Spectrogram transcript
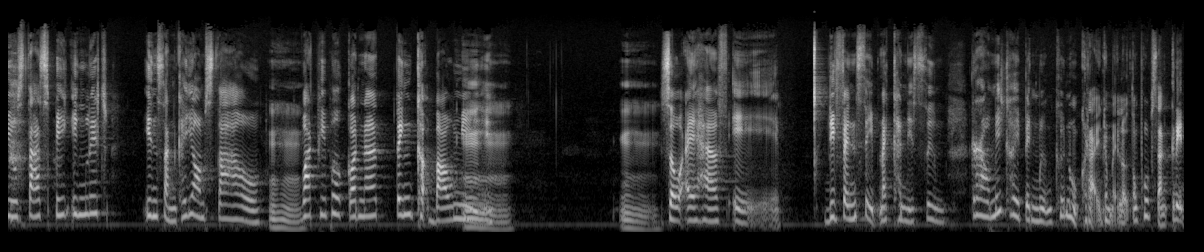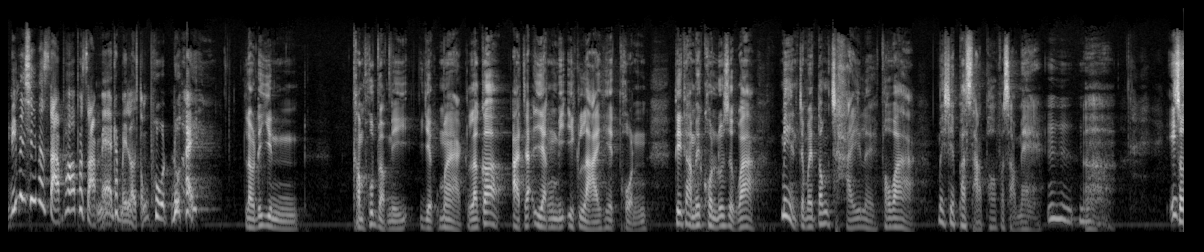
will start speak English in สันขยอม style Mm-hmm. what people gonna think about me Mm-hmm. so I have a defensive mechanism เราไม่เคยเป็นเมืองขึ้นของใครทำไมเราต้องพูดภาษาอังกฤษ นี่ไม่ใช่ภาษาพ่อภาษาแม่ทำไมเราต้องพูดด้วย เราได้ยินคำพูดแบบนี้เยอะมาก แล้วก็อาจจะยังมีอีกหลายเหตุผล ที่ทำให้คนรู้สึกว่าไม่เห็นจะไม่ต้องใช้เลย เพราะว่าไม่ใช่ภาษาพ่อภาษาแม่อ่า so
